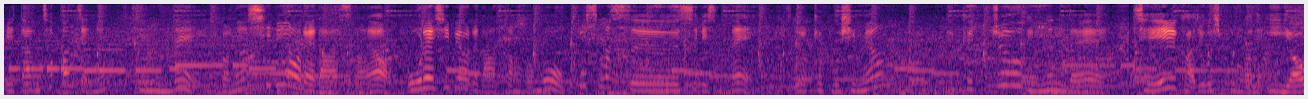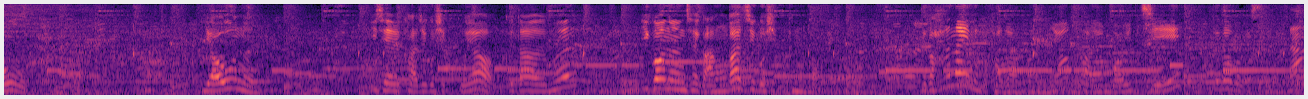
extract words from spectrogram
일단 첫 번째는 딘인데 이거는 12월에 나왔어요. 올해 12월에 나왔던 거고 크리스마스 시리즈인데 이렇게 보시면 이렇게 쭉 있는데 제일 가지고 싶은 거는 이 여우. 여우는 이 제일 가지고 싶고요. 그 다음은 이거는 제가 안 가지고 싶은 거. 이거 하나 있는 거 가져왔거든요. 과연 뭘지 뜯어보겠습니다.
